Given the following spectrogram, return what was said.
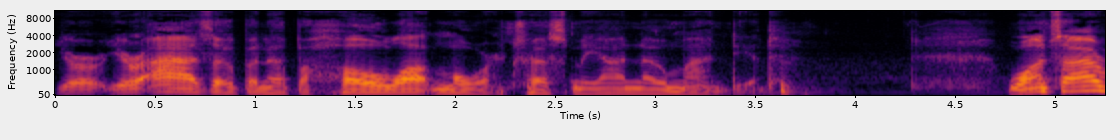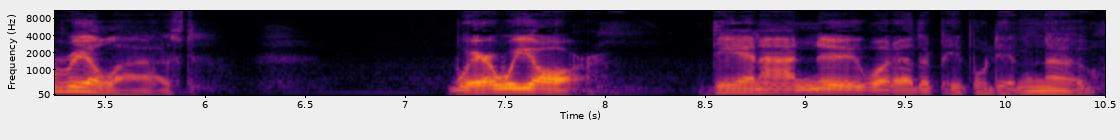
your, your eyes open up a whole lot more. Trust me, I know mine did. Once I realized where we are, then I knew what other people didn't know.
